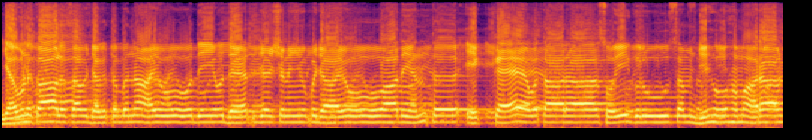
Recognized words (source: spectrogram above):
ਜਵਨ ਕਾਲ ਸਭ ਜਗਤ ਬਨਾਇਓ, ਦੇਵ ਦੈਤ ਜਸ਼ਨ ਉਪਜਾਇਓ। ਆਦਿ ਅੰਤ ਏਕੈ ਅਵਤਾਰਾ, ਸੋਈ ਗੁਰੂ ਸਮਝਿਓ ਹਮਾਰਾ।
